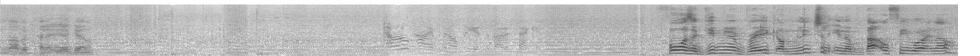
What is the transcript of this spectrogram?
Another penalty again. Forza, give me a break. I'm literally in a battlefield right now.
